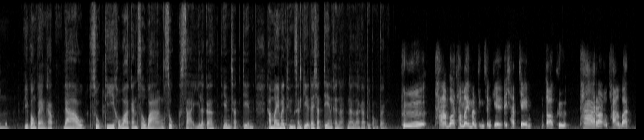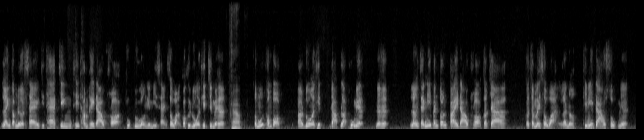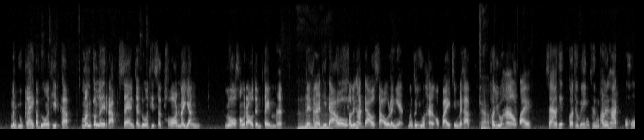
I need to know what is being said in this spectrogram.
พี่ปองแปงครับ ดาวศุกร์ที่เขาว่ากันสว่างสุขใสแล้วก็เห็นชัดเจนทำไมมันถึงสังเกตได้ชัดเจนขนาดนั้นล่ะครับพี่ปองแปงคือถามว่าทำไมมันถึงสังเกตได้ชัดเจนคำตอบคือ ถ้าเราถามว่าแหล่งกำเนิดแสงที่แท้จริงที่ทำให้ดาวเคราะห์ทุกดวงเนี่ยมีแสงสว่างก็คือดวงอาทิตย์จริงไหมฮะครับสมมุติผมบอกอาดวงอาทิตย์ดับละพวกเนี้ยนะฮะหลังจากนี้เป็นต้นไปดาวเคราะห์ก็จะก็จะไม่สว่างแล้วเนาะทีนี้ดาวศุกร์เนี่ยมันอยู่ใกล้กับดวงอาทิตย์ครับ มันก็เลยรับแสงจากดวงอาทิตย์สะท้อนมายังโลกของเราเต็มๆฮะอืมในขณะที่ดาวพฤหัสดาวเสาร์อะไรเงี้ยมันก็อยู่ห่างออกไปจริงไหมครับครับพออยู่ห่างออกไปแสงอาทิตย์กว่าจะวิ่งถึงพฤหัสโอ้โห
